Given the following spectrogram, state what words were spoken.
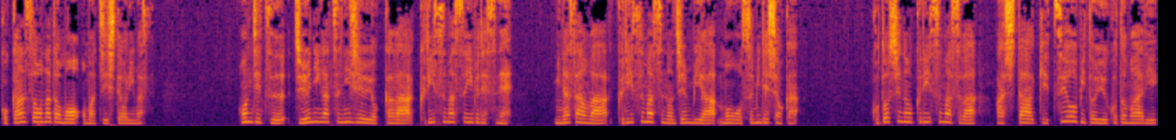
ご感想などもお待ちしております。本日12月24日はクリスマスイブですね。皆さんはクリスマスの準備はもうお済みでしょうか？今年のクリスマスは明日月曜日ということもあり、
